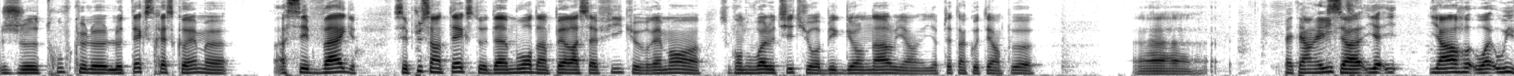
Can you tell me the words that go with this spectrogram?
je trouve que le, le texte reste quand même assez vague. C'est plus un texte d'amour d'un père à sa fille que vraiment. parce que quand on voit le titre You're a Big Girl Now, il y a, peut-être un côté un peu. Paternaliste. y a, il y a un. re- ouais, oui,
